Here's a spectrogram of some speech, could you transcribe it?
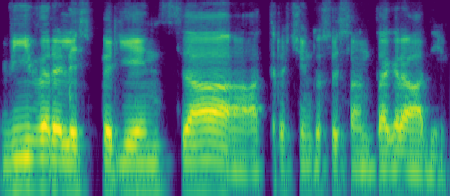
vivere l'esperienza a 360 gradi.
